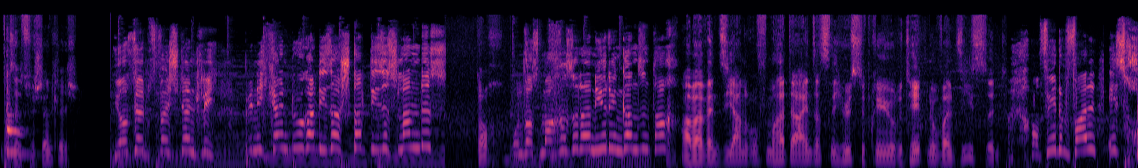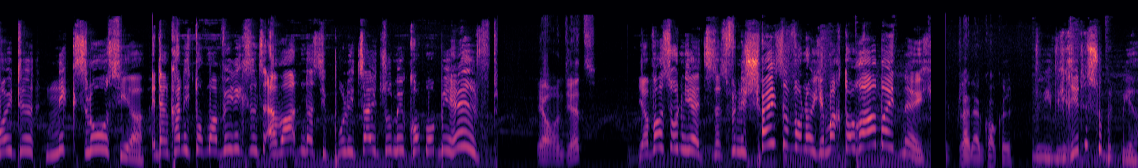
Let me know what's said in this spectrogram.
Selbstverständlich. Ja, selbstverständlich. Bin ich kein Bürger dieser Stadt, dieses Landes? Doch. Und was machen sie dann hier den ganzen Tag? Aber wenn Sie anrufen, hat der Einsatz nicht höchste Priorität, nur weil Sie es sind. Auf jeden Fall ist heute nichts los hier. Dann kann ich doch mal wenigstens erwarten, dass die Polizei zu mir kommt und mir hilft. Ja, und jetzt? Ja, was und jetzt? Das finde ich scheiße von euch. Ihr macht eure Arbeit nicht. Kleiner Gockel. Wie, wie redest du mit mir?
